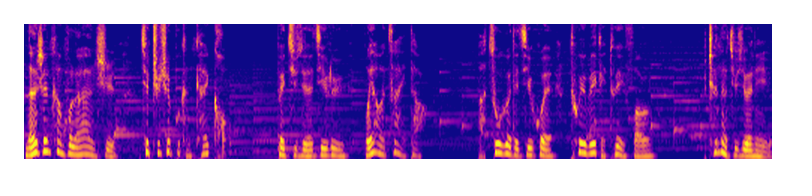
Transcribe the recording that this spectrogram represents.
男生看破了暗示，却迟迟不肯开口，被拒绝的几率不要再大，把作恶的机会推诿给对方，真的拒绝你，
